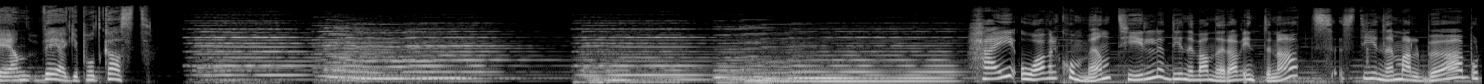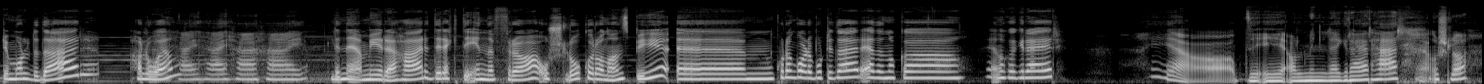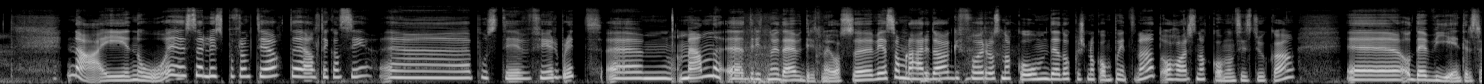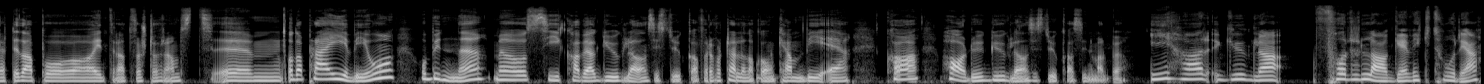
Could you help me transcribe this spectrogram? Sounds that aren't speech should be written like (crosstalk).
En VG-podkast. Hei og velkommen til dine venner av internett. Stine Melbø borti Molde der. Halloen. Hei, hei, hei, hei. Linnea Myhre her, direkte inne fra Oslo, koronaens by. Eh, hvordan går det borti der? Er det noe, er noe greier? Ja, det er alminnelige greier her. Oslo. Nei, nå ser jeg lyst på framtida. Det er alt jeg kan si. Eh, positiv fyr blitt. Eh, men eh, drit nå i det, drit nå i oss. Vi er samla her i dag for å snakke om det dere snakker om på internett, og har snakka om den siste uka. Eh, og det vi er interessert i da på internett, først og fremst. Eh, og da pleier vi jo å begynne med å si hva vi har googla den siste uka, for å fortelle noe om hvem vi er. Hva har du googla den siste uka, Sine Melbø? Jeg har googla forlaget Victoria.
